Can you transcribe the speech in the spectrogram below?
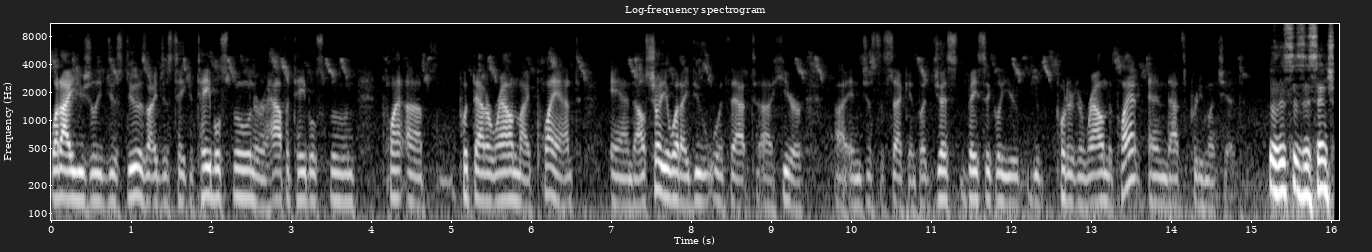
what I usually just do is I just take a tablespoon or a half a tablespoon plant uh, put that around my plant and I'll show you what I do with that uh, here uh, in just a second. But just basically you you put it around the plant and that's pretty much it. So this is essentially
